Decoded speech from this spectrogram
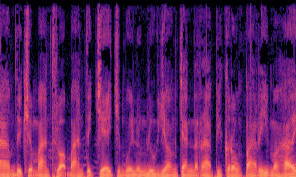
ដើមដូចខ្ញុំបានធ្លាប់បានទៅជែកជាមួយនឹងលោកយ៉ងចន្ទរាពីក្រុងប៉ារីមកហើយ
